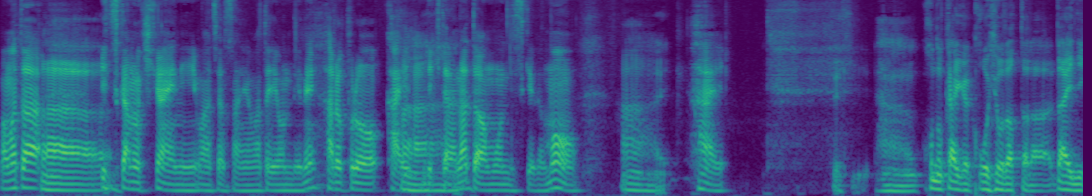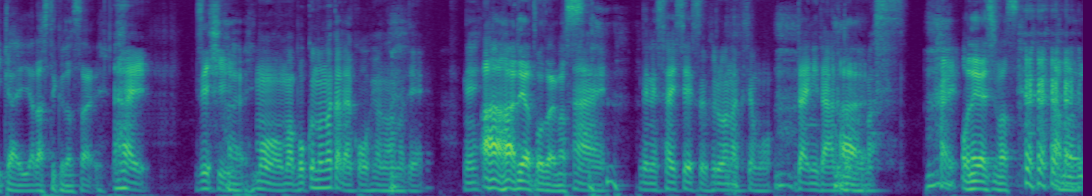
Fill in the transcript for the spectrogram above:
まあ、また、いつかの機会にマーチャーさんをまた呼んでね、ハロプロ会できたらなとは思うんですけども、はい。はい。ぜひ、はいこの回が好評だったら第2回やらせてください。はい。ぜひ、はいもう、まあ、僕の中では好評なので、ね。ああ、ありがとうございます。はい。でね、再生数振るわなくても第2弾あると思います。はい。お願いします。あの、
